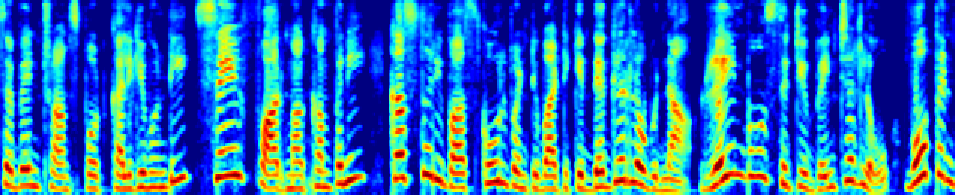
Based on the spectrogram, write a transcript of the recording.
seven transport కలిగి ఉండి safe pharma company Kasturba school వంటి వాటికి దగ్గరలో ఉన్న రెయిన్బో సిటీ వెంచర్లో ఓపెన్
